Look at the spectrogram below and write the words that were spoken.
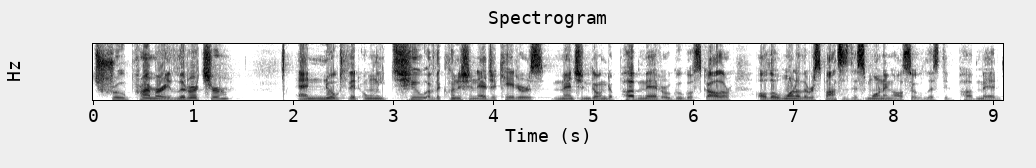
true primary literature, and note that only two of the clinician educators mentioned going to PubMed or Google Scholar, although one of the responses this morning also listed PubMed.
